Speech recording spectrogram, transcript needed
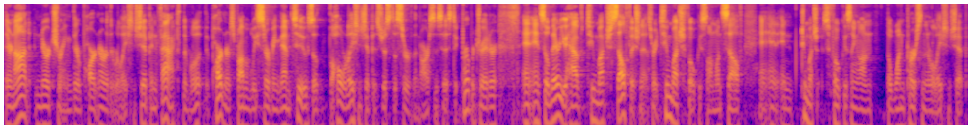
They're not nurturing their partner or the relationship. In fact, the, the partner is probably serving them too. So the whole relationship is just to serve the narcissistic perpetrator. And, and so there you have too much selfishness, right? Too much focus on oneself and, and, and too much focusing on the one person in the relationship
